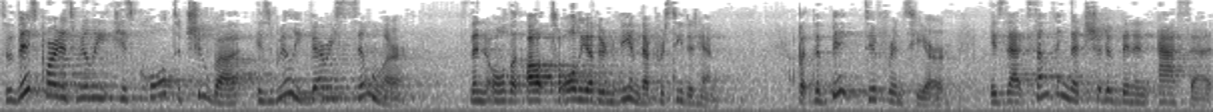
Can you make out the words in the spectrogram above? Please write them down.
So this part is really, his call to tshuva is really very similar than all the, uh, to all the other Nevi'im that preceded him. But the big difference here is that something that should have been an asset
